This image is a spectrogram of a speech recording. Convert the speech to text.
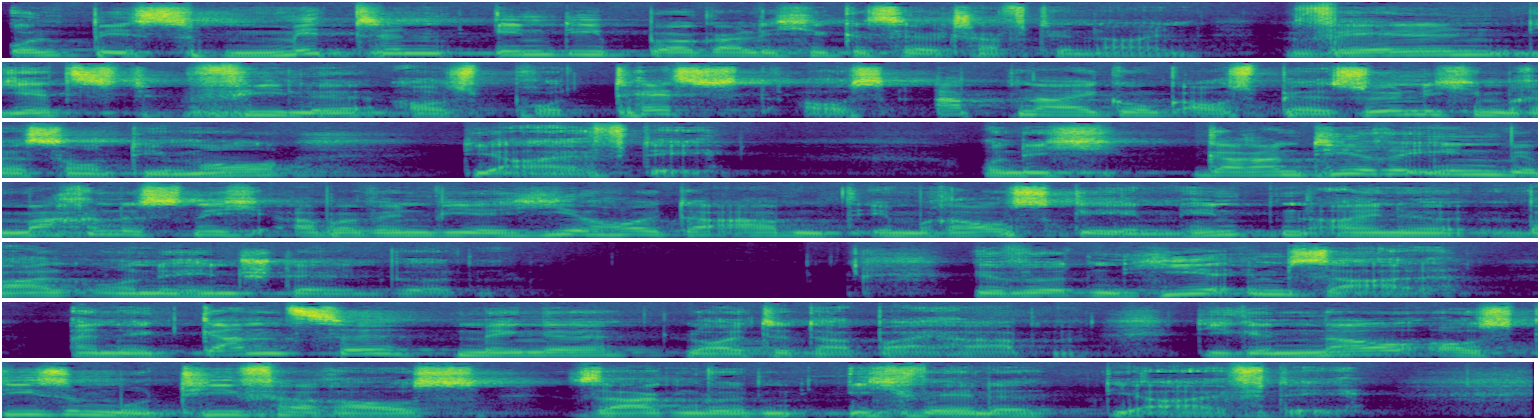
und bis mitten in die bürgerliche Gesellschaft hinein wählen jetzt viele aus Protest, aus Abneigung, aus persönlichem Ressentiment die AfD. Und ich garantiere Ihnen, wir machen es nicht, aber wenn wir hier heute Abend im Rausgehen hinten eine Wahlurne hinstellen würden, wir würden hier im Saal eine ganze Menge Leute dabei haben, die genau aus diesem Motiv heraus sagen würden, ich wähle die AfD.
